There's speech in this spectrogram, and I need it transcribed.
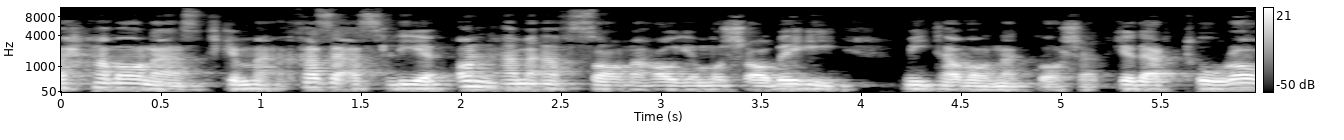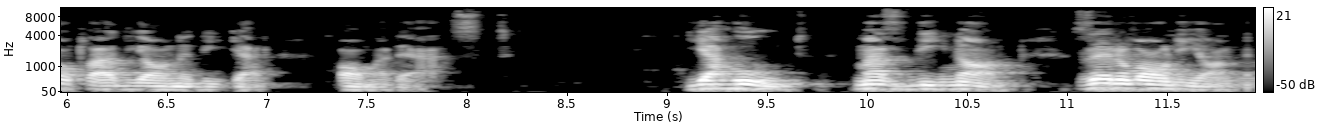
و همان است که مأخذ اصلی آن همه افسانه های مشابهی می تواند باشد که در تورات و ادیان دیگر آمده است. یهود، مزدینان، زروانیان،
